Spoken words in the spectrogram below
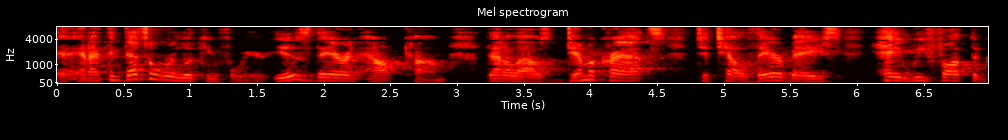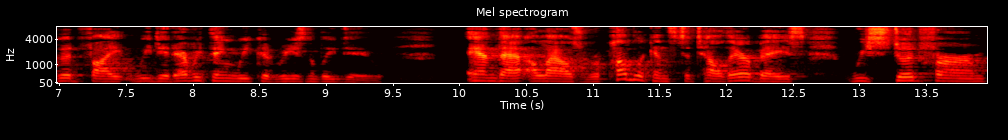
And I think that's what we're looking for here. Is there an outcome that allows Democrats to tell their base, hey, we fought the good fight, we did everything we could reasonably do, and that allows Republicans to tell their base, we stood firm,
